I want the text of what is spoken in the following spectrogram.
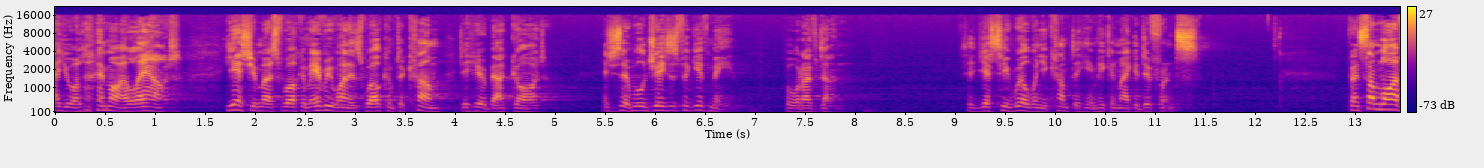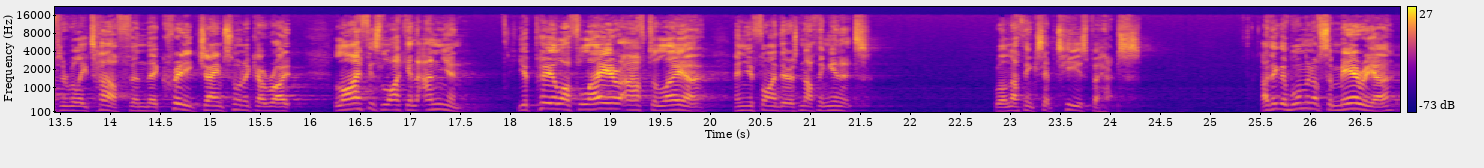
Are you, am I allowed? Yes, you're most welcome. Everyone is welcome to come to hear about God. And she said, Will Jesus forgive me for what I've done? Said, Yes, He will. When you come to Him, He can make a difference. Friends, some lives are really tough, and the critic James Huneker wrote, Life is like an onion. You peel off layer after layer, and you find there is nothing in it. Well, nothing except tears, perhaps. I think the woman of Samaria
